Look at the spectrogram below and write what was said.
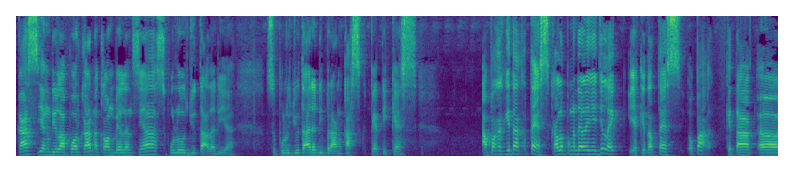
Kas yang dilaporkan account balance-nya 10 juta tadi ya. 10 juta ada di berangkas petty cash. Apakah kita tes? Kalau pengendaliannya jelek, ya kita tes. Oh Pak, kita uh,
